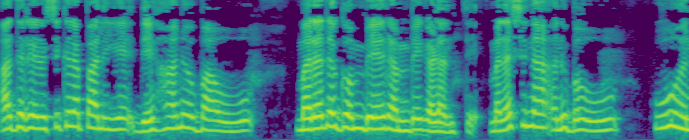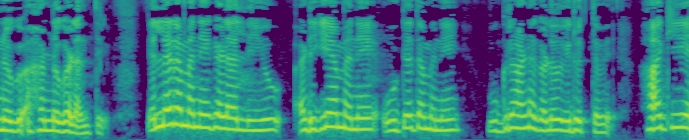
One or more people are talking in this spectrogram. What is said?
ಆದರೆ ರಸಿಕರ ಪಾಲಿಗೆ ದೇಹಾನುಭಾವವು ಮರದ ಗೊಂಬೆ ರಂಬೆಗಳಂತೆ, ಮನಸ್ಸಿನ ಅನುಭವವು ಹೂ ಹಣ್ಣುಗಳಂತೆ. ಎಲ್ಲರ ಮನೆಗಳಲ್ಲಿಯೂ ಅಡಿಗೆಯ ಮನೆ, ಊಟದ ಮನೆ, ಉಗ್ರಾಣಗಳು ಇರುತ್ತವೆ. ಹಾಗೆಯೇ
